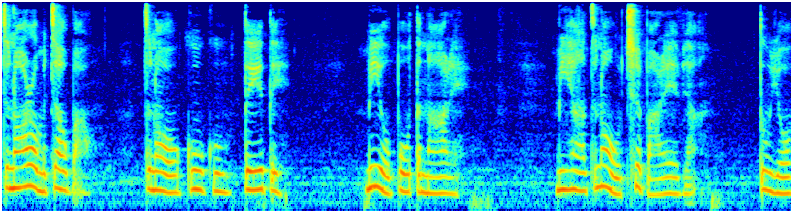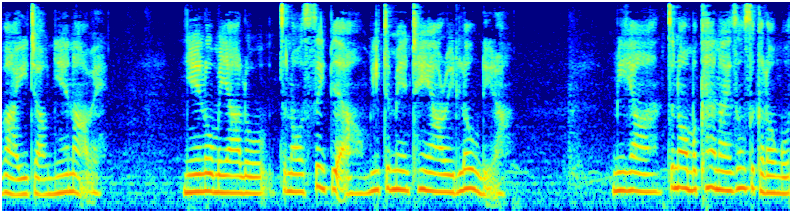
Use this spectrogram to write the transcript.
ကျွန်တော်ကတော့မကြောက်ပါဘူးကျွန်တော်ကိုကူကူသေးသေးမိကိုပိုတနာတယ် မိဟာကျွန်တော်ကိုချစ်ပါတယ်ဗျသူ့ယောဂါကြီးကြောင့်ညင်းတာပဲညင်းလို့မရလို့ကျွန်တော်စိတ်ပြက်အောင်မိတမင်ထင်ရတွေလုံနေတာမိဟာကျွန်တော်မခံနိုင်ဆုံးစကလုံးကို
